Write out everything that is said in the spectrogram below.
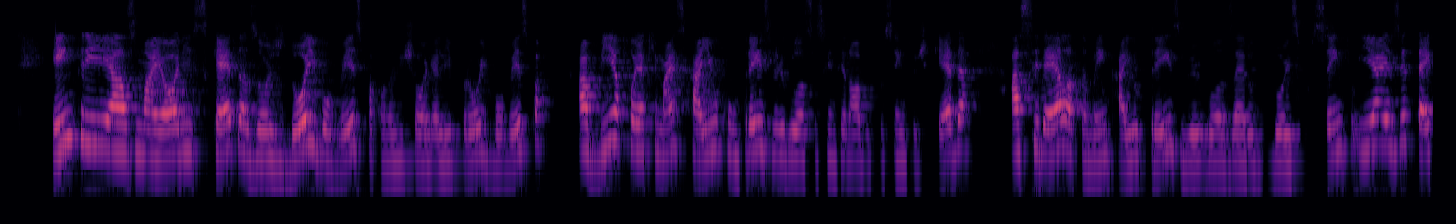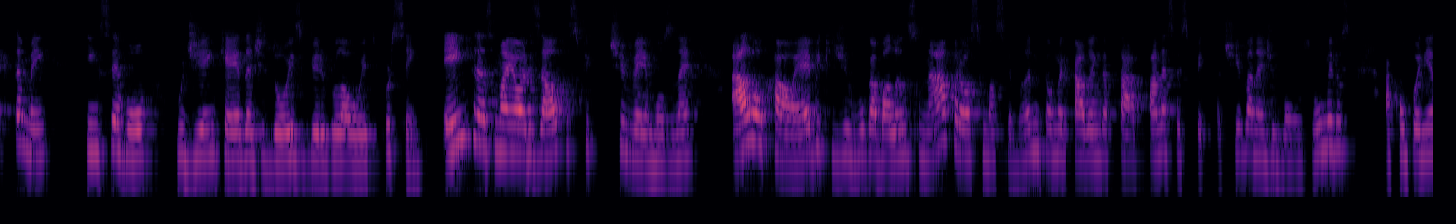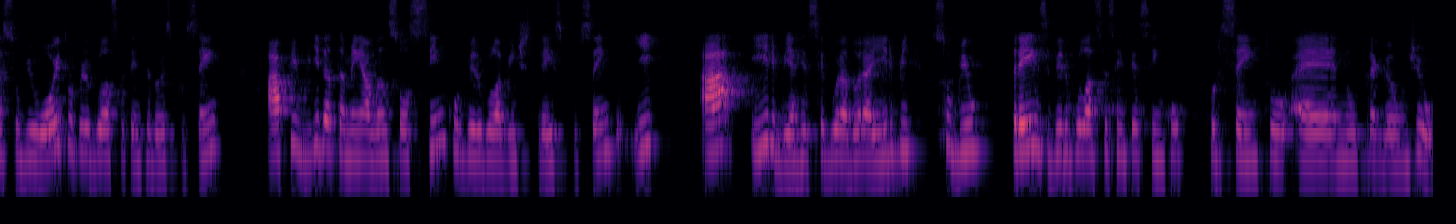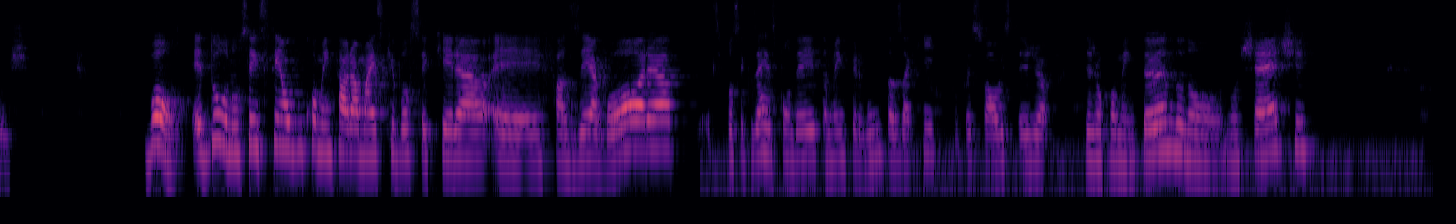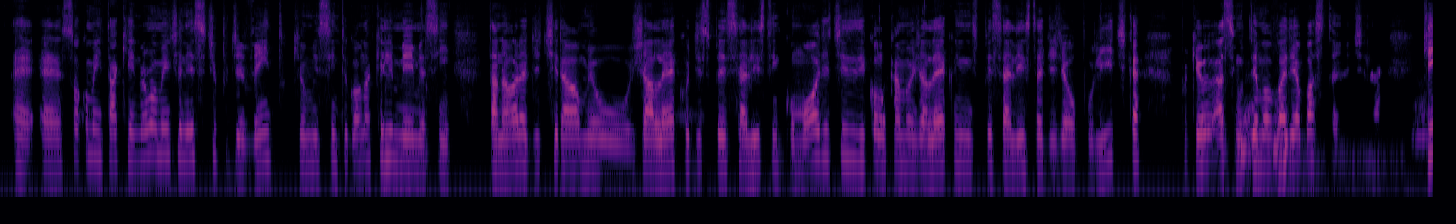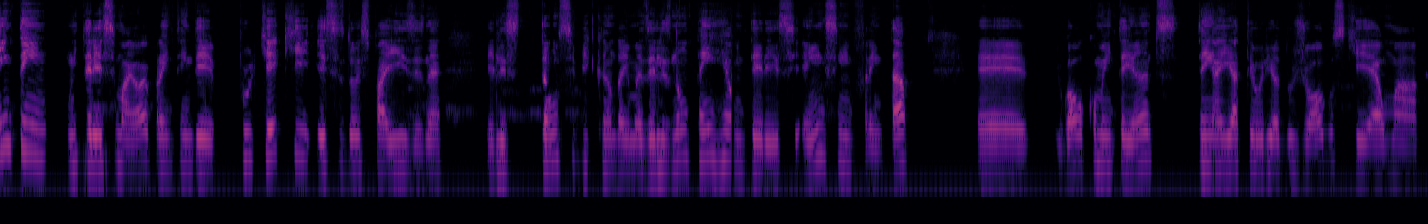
Entre as maiores quedas hoje do Ibovespa, quando a gente olha ali para o Ibovespa, a Via foi a que mais caiu, com 3,69% de queda. A Cirela também caiu 3,02% e a Exetec também, que encerrou o dia em queda de 2,8%. Entre as maiores altas tivemos, né, a Local Web, que divulga balanço na próxima semana, então o mercado ainda está tá nessa expectativa né, de bons números. A companhia subiu 8,72%, a Apivida também avançou 5,23% e a IRB, a resseguradora IRB, subiu 3,65% é, no pregão de hoje. Bom, Edu, não sei se tem algum comentário a mais que você queira é, fazer agora se você quiser responder também perguntas aqui que o pessoal esteja estejam comentando no, no chat. É, é, só comentar que normalmente é nesse tipo de evento que eu me sinto igual naquele meme, assim, tá na hora de tirar o meu jaleco de especialista em commodities e colocar meu jaleco em especialista de geopolítica, porque assim, o tema varia bastante, né? Quem tem um interesse maior para entender por que, que esses dois países, né, eles estão se bicando aí, mas eles não têm real interesse em se enfrentar. É, igual eu comentei antes, tem aí a teoria dos jogos, que é uma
